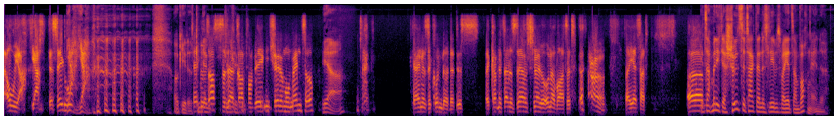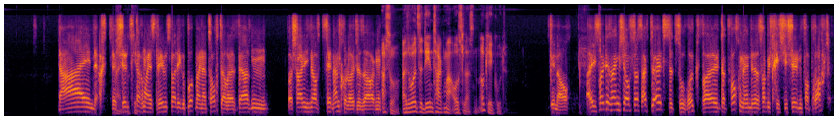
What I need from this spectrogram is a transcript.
Oh ja, ja, deswegen. Ja, ja. Okay, das Ja, klingt du sagst ja klingt gerade gut. von wegen schöne Momente. Ja. Keine Sekunde. Das ist, da kam jetzt alles sehr schnell und unerwartet. da jetzt hat. Ähm, Jetzt sag mir nicht, der schönste Tag deines Lebens war jetzt am Wochenende. nein, ach, der Nein, schönste okay. Tag meines Lebens war die Geburt meiner Tochter, aber das werden wahrscheinlich noch zehn andere Leute sagen. Ach so, also wolltest du den Tag mal auslassen. Okay, gut. Genau. Aber ich wollte jetzt eigentlich auf das Aktuellste zurück, weil das Wochenende, das habe ich richtig schön verbracht.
